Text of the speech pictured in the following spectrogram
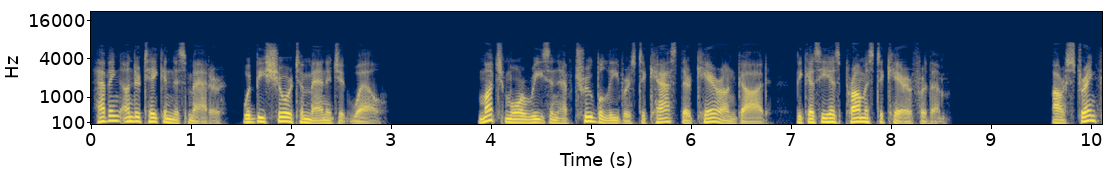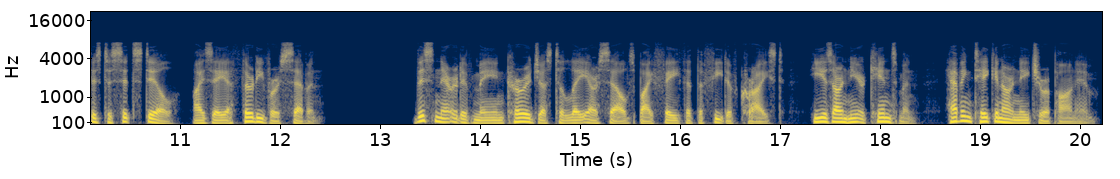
having undertaken this matter, would be sure to manage it well. Much more reason have true believers to cast their care on God, because he has promised to care for them. Our strength is to sit still, Isaiah 30 verse 7. This narrative may encourage us to lay ourselves by faith at the feet of Christ, he is our near kinsman, having taken our nature upon him.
